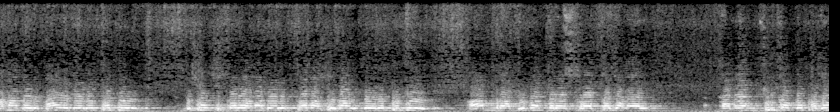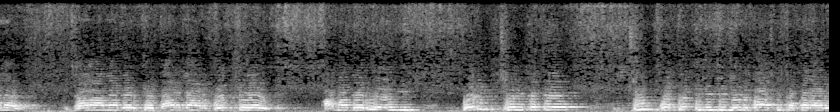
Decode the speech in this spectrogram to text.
আমাদের ভাইদের প্রতি, বিশেষ করে আমাদের প্রবাসী ভাইদের প্রতি আমরা বিনম্র শ্রদ্ধা জানাই এবং কৃতজ্ঞতা জানাই। যারা আমাদেরকে বারবার ভোট আমাদের এই পরিচয় থেকে যোগ্য প্রতিনিধি নির্বাচিত করার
